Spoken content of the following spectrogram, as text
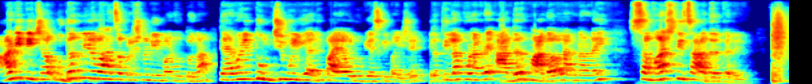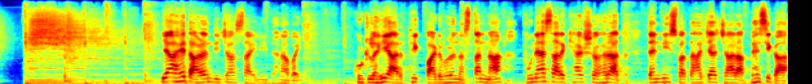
आणि तिच्या उदरनिर्वाहाचा प्रश्न निर्माण होतो ना त्यावेळी तुमची मुलगी आधी पायावर उभी असली पाहिजे. तर तिला कोणाकडे आदर मागावा लागणार नाही समाज तिचा आदर करेल. या आहेत आळंदीच्या सायली धनाबाई. कुठलंही आर्थिक पाठबळ नसताना पुण्यासारख्या शहरात त्यांनी स्वतःच्या चार अभ्यासिका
